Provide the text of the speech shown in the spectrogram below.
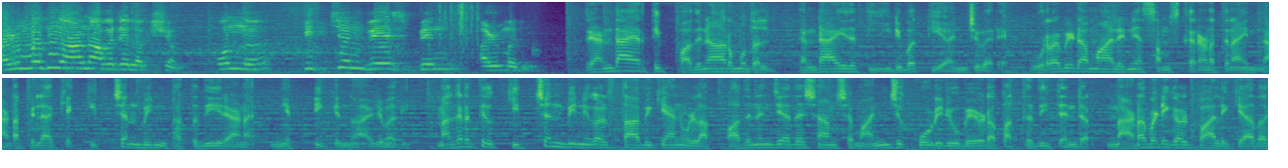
അഴിമതിയാണ് അവരുടെ ലക്ഷ്യം. ഒന്ന് കിച്ചൺ വേസ്റ്റ് ബിൻ അഴിമതി. രണ്ടായിരത്തി പതിനാറ് മുതൽ രണ്ടായിരത്തി ഇരുപത്തി അഞ്ച് വരെ ഉറവിട മാലിന്യ സംസ്കരണത്തിനായി നടപ്പിലാക്കിയ കിച്ചൺ ബിൻ പദ്ധതിയിലാണ് ഞെപ്പിക്കുന്ന അഴിമതി. നഗരത്തിൽ കിച്ചൺ ബിന്നുകൾ സ്ഥാപിക്കാനുള്ള പതിനഞ്ച് ദശാംശം അഞ്ച് കോടി രൂപയുടെ പദ്ധതി ടെൻഡർ. നടപടികൾ പാലിക്കാതെ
